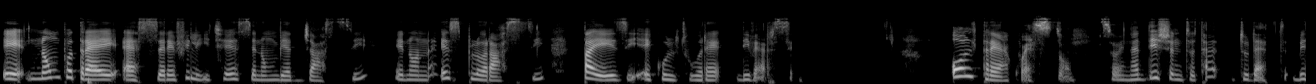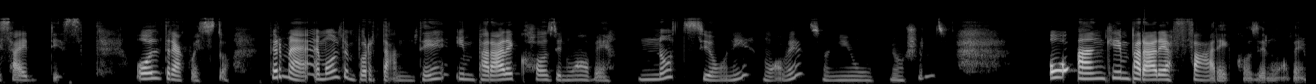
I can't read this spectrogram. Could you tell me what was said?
E non potrei essere felice se non viaggiassi e non esplorassi paesi e culture diverse. Oltre a questo, so in addition to that, to that, beside this, oltre a questo, per me è molto importante imparare cose nuove, nozioni nuove, so new notions, o anche imparare a fare cose nuove.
